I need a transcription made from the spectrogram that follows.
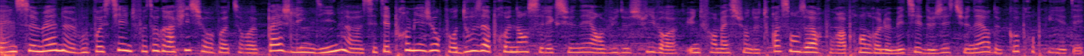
Y a une semaine, vous postiez une photographie sur votre page LinkedIn. C'était le premier jour pour 12 apprenants sélectionnés en vue de suivre une formation de 300 heures pour apprendre le métier de gestionnaire de copropriété.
